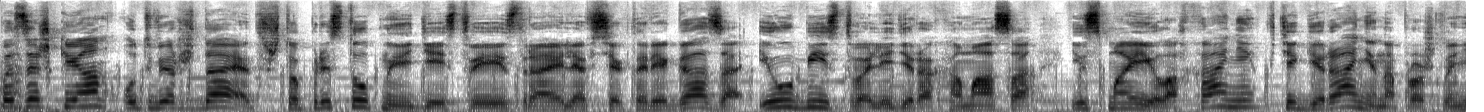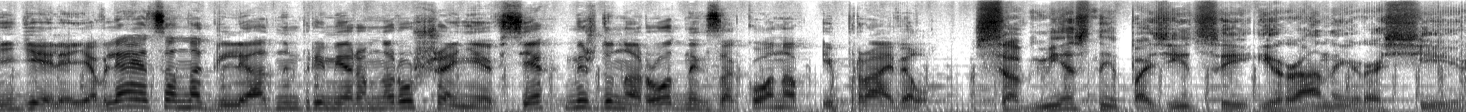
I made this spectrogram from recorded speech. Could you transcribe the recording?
Пезешкиан утверждает, что преступные действия Израиля в секторе Газа и убийство лидера Хамаса Исмаила Хани в Тегеране на прошлой неделе является наглядным примером нарушения всех международных законов и правил. Совместные позиции Ирана и России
